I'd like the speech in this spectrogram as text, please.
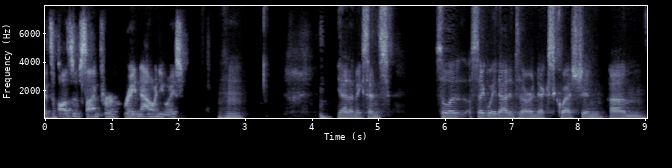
it's a positive sign for right now anyways mm-hmm. yeah that makes sense so let's segue that into our next question. Um,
